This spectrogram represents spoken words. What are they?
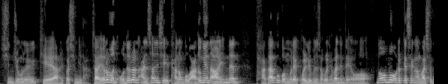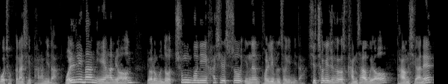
신중을 기해야 할 것입니다. 자, 여러분 오늘은 안선시 단원구 와동에 나와 있는 다가구 건물의 권리 분석을 해봤는데요. 너무 어렵게 생각 마시고 접근하시기 바랍니다. 원리만 이해하면 여러분도 충분히 하실 수 있는 권리 분석입니다. 시청해 주셔서 감사하고요. 다음 시간에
